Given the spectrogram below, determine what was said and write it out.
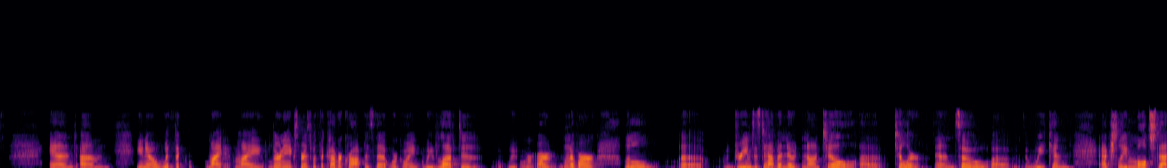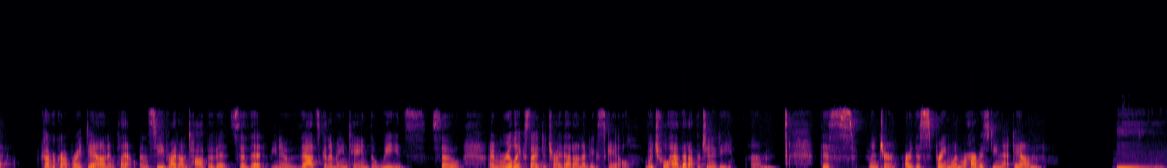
And um, you know, with the my my learning experience with the cover crop is that we're going. We'd love to. We, are our one of our little uh, dreams is to have a no, non-till uh, tiller, and so uh, we can actually mulch that cover crop right down and plant and seed right on top of it so that you know that's going to maintain the weeds. So i'm really excited to try that on a big scale which we'll have that opportunity um, this winter or this spring when we're harvesting that down. Mm.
